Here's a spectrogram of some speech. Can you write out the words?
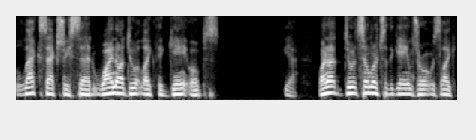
Lex actually said, why not do it like the game? Oops. Yeah. Why not do it similar to the games where it was like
